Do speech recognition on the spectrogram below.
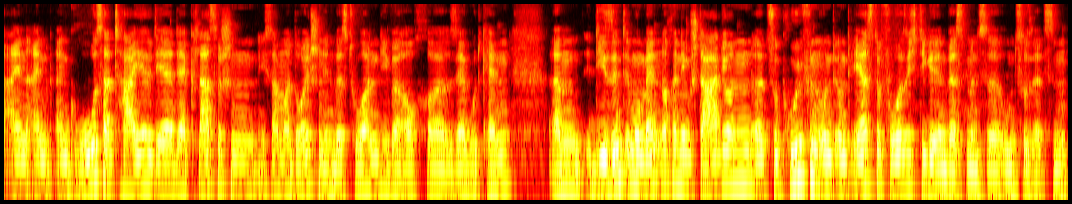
ein, ein, ein großer Teil der, der klassischen, ich sag mal, deutschen Investoren, die wir auch äh, sehr gut kennen, ähm, die sind im Moment noch in dem Stadion äh, zu prüfen und, und erste vorsichtige Investments äh, umzusetzen,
